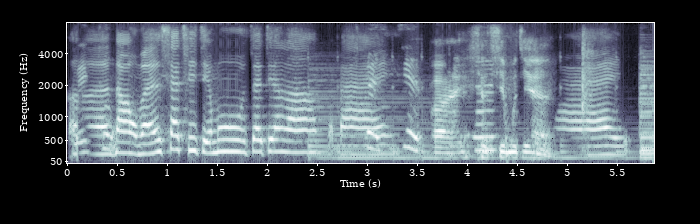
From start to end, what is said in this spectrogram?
呃，那我们下期节目再见啦，拜拜。再见，拜，下期节目见。拜。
